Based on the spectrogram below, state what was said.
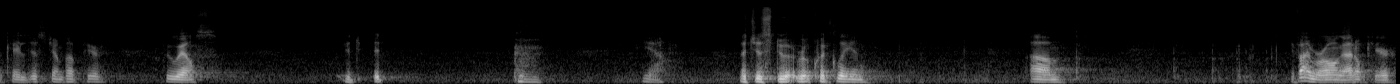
Okay, just jump up here. Who else? It, it yeah. Let's just do it real quickly. And um, if I'm wrong, I don't care.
